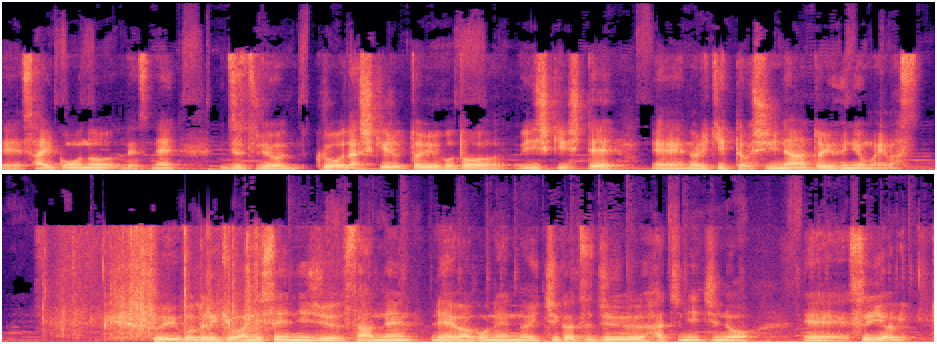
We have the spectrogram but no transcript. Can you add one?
え、最高のですね、実力を出し切るということを意識して、え、乗り切ってほしいなというふうに思います。ということで今日は2023年令和5年の1月18日の、えー、水曜日。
